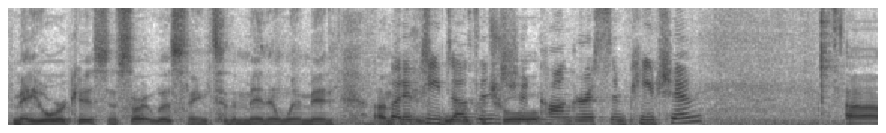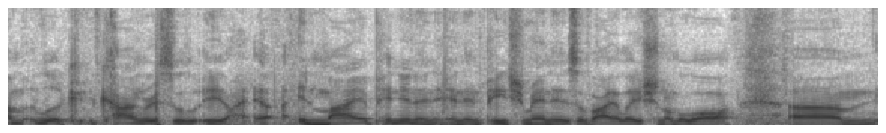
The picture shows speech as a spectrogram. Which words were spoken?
Mayorkas and start listening to the men and women. Um, but if he doesn't, patrol. should Congress impeach him? Um, look, Congress, in my opinion, an, an, impeachment is a violation of the law. Um,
